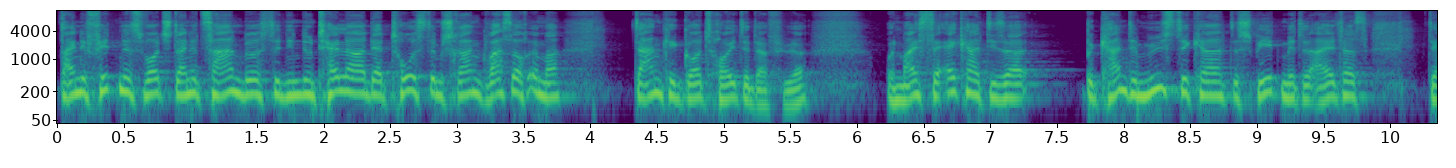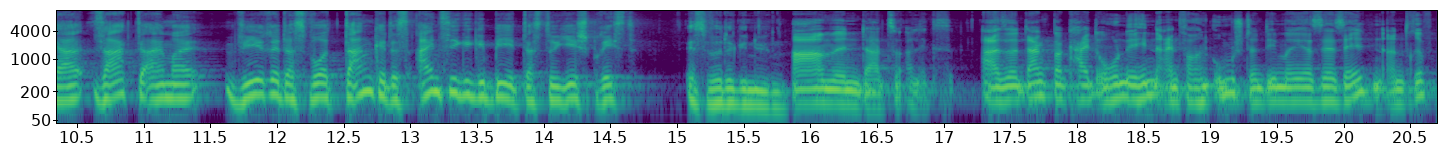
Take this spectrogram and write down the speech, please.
deine Fitnesswatch, deine Zahnbürste, die Nutella, der Toast im Schrank, was auch immer. Danke Gott heute dafür. Und Meister Eckhart, dieser bekannte Mystiker des Spätmittelalters, der sagte einmal, wäre das Wort Danke das einzige Gebet, das du je sprichst, es würde genügen. Amen dazu, Alex. Also Dankbarkeit ohnehin einfach ein Umstand, den man ja sehr selten antrifft.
